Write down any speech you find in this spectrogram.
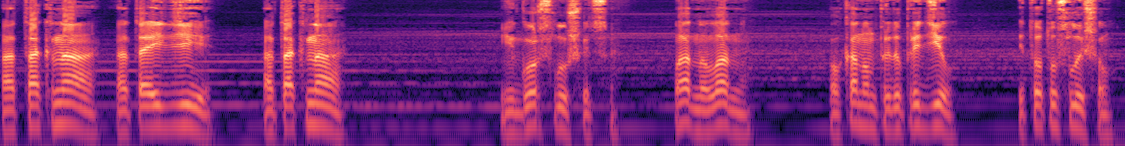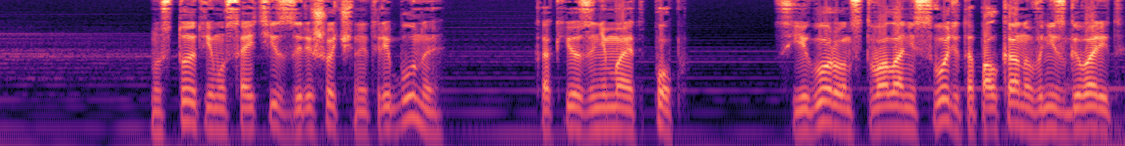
«От окна! Отойди! От окна!» Егор слушается. «Ладно, ладно». Волкан он предупредил, и тот услышал. Но стоит ему сойти с зарешоченной трибуны, как ее занимает поп. С Егора он ствола не сводит, а полкану вниз говорит.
